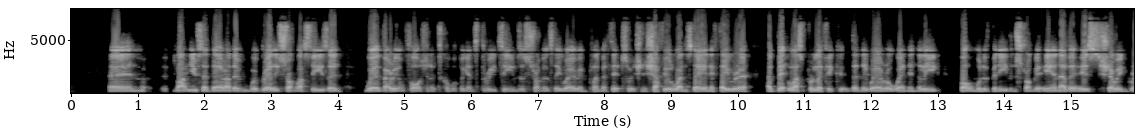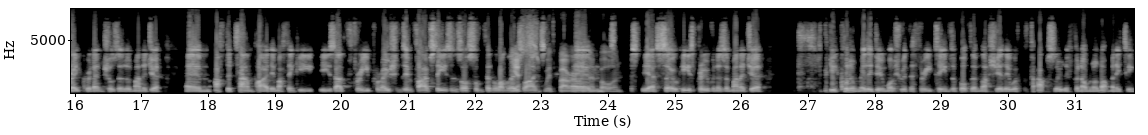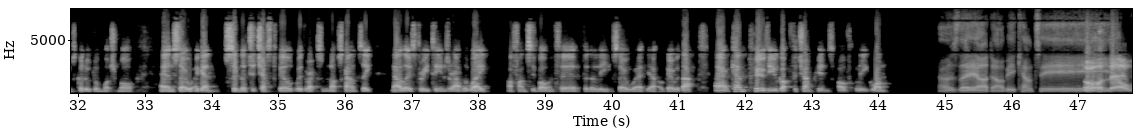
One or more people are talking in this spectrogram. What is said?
Um, like you said there, Adam, we're really strong last season. We're very unfortunate to come up against three teams as strong as they were in Plymouth, Ipswich, and Sheffield Wednesday. And if they were a, a bit less prolific than they were or went in the league, Bolton would have been even stronger. Ian Evatt is showing great credentials as a manager. Um, after Tampied him, I think he, he's had three promotions in five seasons or something along those yes, lines. With Barrow um, and Bolton. Yeah, so he's proven as a manager. He couldn't really do much with the three teams above them last year. They were absolutely phenomenal. Not many teams could have done much more. And so, again, similar to Chesterfield with Wrexham and Notts County, now those three teams are out of the way. I fancy Bolton for, for the league. So uh, yeah, I'll go with that. Uh, Kemp, who have you got for champions of League One? As they are Derby County. Oh no.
